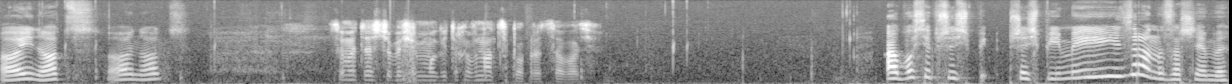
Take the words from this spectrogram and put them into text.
Oj, noc, oj, noc. W sumie to jeszcze byśmy mogli trochę w nocy popracować. Albo się prześpi prześpimy i z rana zaczniemy.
